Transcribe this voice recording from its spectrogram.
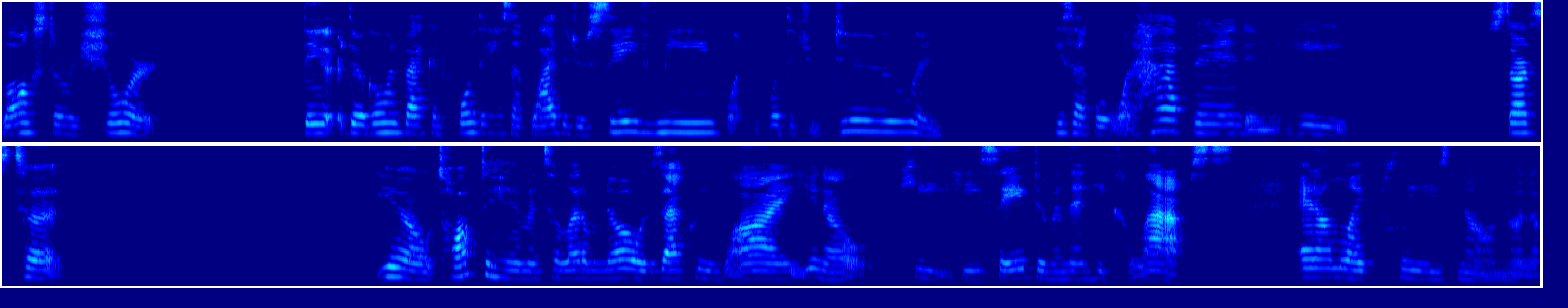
long story short, they they're going back and forth and he's like, Why did you save me? What what did you do? And he's like, Well, what happened? And he starts to you know, talk to him and to let him know exactly why, you know, he he saved him and then he collapses. And I'm like, please, no, no, no,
